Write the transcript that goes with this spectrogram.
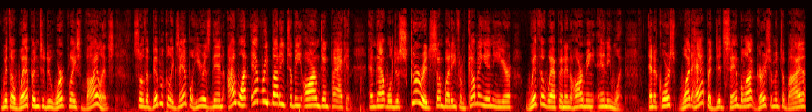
with a weapon to do workplace violence. So the biblical example here is then I want everybody to be armed and packing, and that will discourage somebody from coming in here with a weapon and harming anyone. And of course, what happened? Did Sanballat, Gershom, and Tobiah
